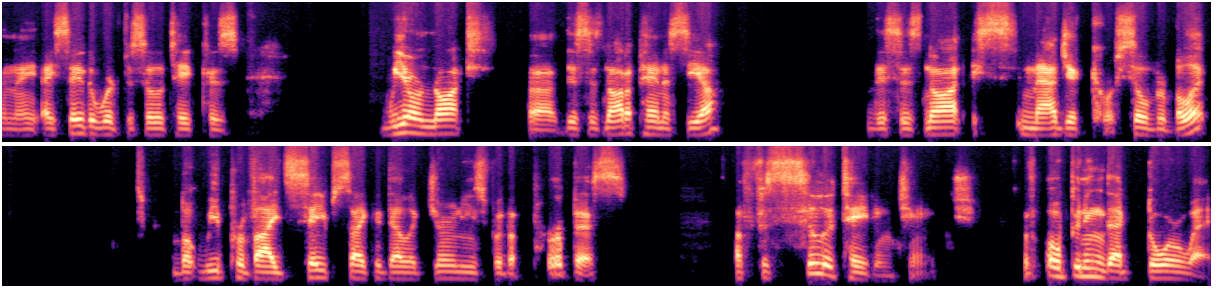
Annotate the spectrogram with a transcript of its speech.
And I, I say the word facilitate because we are not, uh, this is not a panacea. This is not a magic or silver bullet, but we provide safe psychedelic journeys for the purpose of facilitating change, of opening that doorway,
